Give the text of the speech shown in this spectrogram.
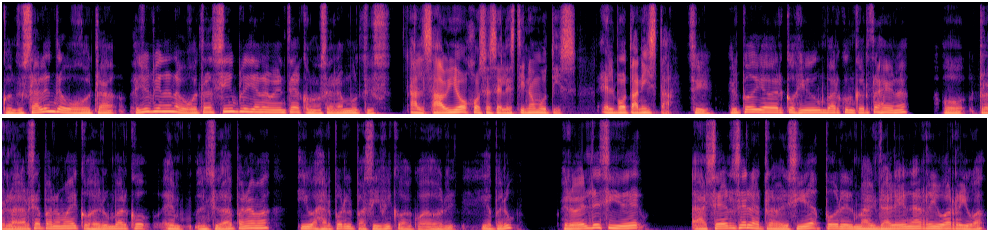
Cuando salen de Bogotá, ellos vienen a Bogotá simple y llanamente a conocer a Mutis. Al sabio José Celestino Mutis, el botanista. Sí, él podía haber cogido un barco en Cartagena o trasladarse a Panamá y coger un barco en, Ciudad de Panamá y bajar por el Pacífico a Ecuador y a Perú. Pero él decide hacerse la travesía por el Magdalena río arriba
